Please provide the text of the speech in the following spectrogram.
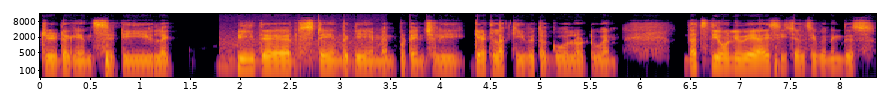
did against City, like be there, stay in the game, and potentially get lucky with a goal or two. And that's the only way I see Chelsea winning this.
